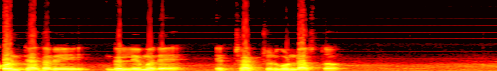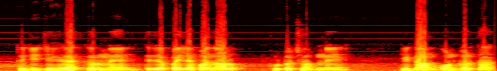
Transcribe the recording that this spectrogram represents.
कोणत्या तरी गल्लीमध्ये एक छाटचूर गुंड असतो. त्याची जाहिरात करणे त्याच्या पहिल्या पानावर फोटो छापणे हे काम कोण करतात?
